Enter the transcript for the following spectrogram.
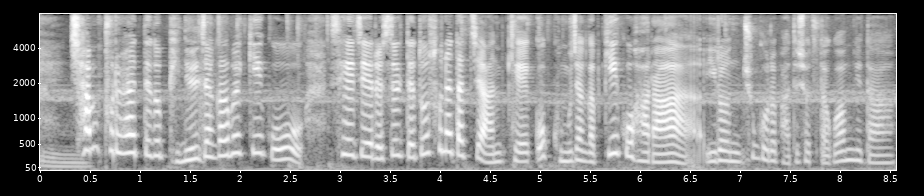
음. 샴푸를 할 때도 비닐 장갑을 끼고 세제를 쓸 때도 손에 닿지 않게 꼭 고무장갑 끼고 하라 이런 충고를 받으셨다고 합니다.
